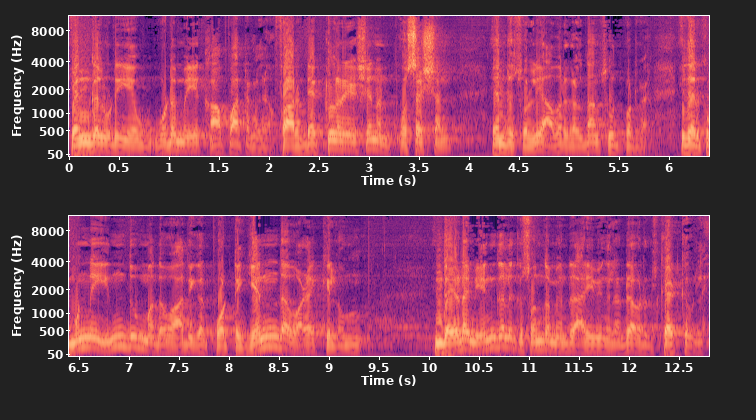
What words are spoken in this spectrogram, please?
எங்களுடைய உடைமையை காப்பாற்றுங்கள். ஃபார் டெக்ளரேஷன் அண்ட் பொசஷன் என்று சொல்லி அவர்கள் தான் சூட் போடுறாங்க இதற்கு முன்னே இந்து மதவாதிகள் போட்ட எந்த வழக்கிலும் இந்த இடம் எங்களுக்கு சொந்தம் என்று அறிவியுங்கள் என்று அவர்கள் கேட்கவில்லை.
